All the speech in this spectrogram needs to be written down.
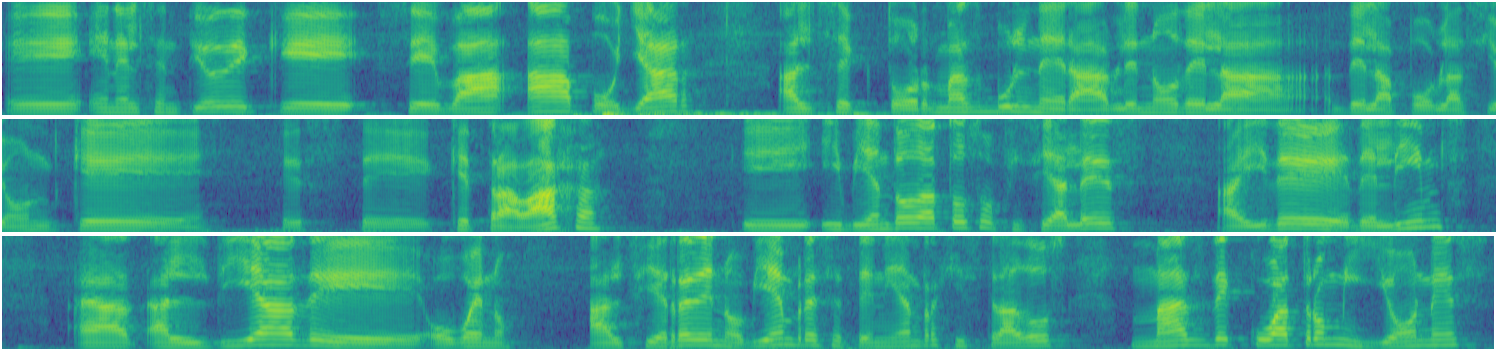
eh, en el sentido de que se va a apoyar al sector más vulnerable, ¿no? De la, de la población que, este, que trabaja. Y, y viendo datos oficiales ahí de, del IMSS, al día de, o bueno, al cierre de noviembre se tenían registrados más de 4 millones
